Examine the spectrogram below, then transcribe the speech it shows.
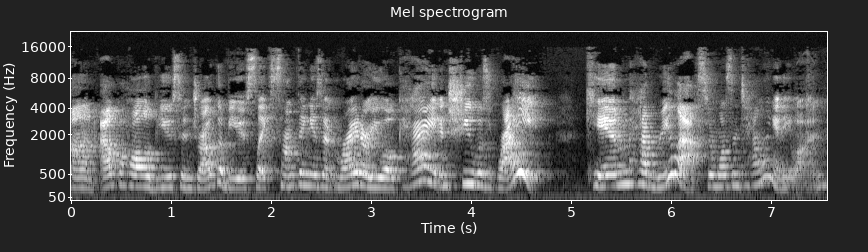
um, alcohol abuse and drug abuse. Like something isn't right. Are you okay?" And she was right. Kim had relapsed and wasn't telling anyone.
